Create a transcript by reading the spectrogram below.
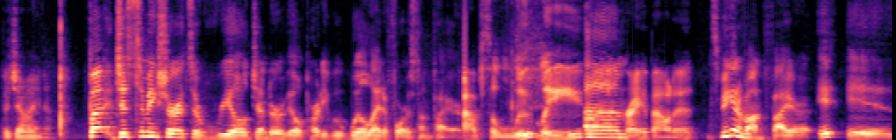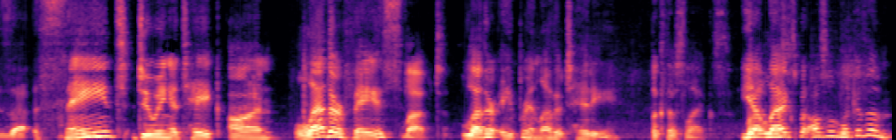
vagina." But just to make sure it's a real gender reveal party, we will light a forest on fire. Absolutely, Um, and pray about it. Speaking of on fire, it is uh, Saint doing a take on Leatherface, Loved. leather apron, leather titty. Look at those legs. Yeah, legs, but also look at the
